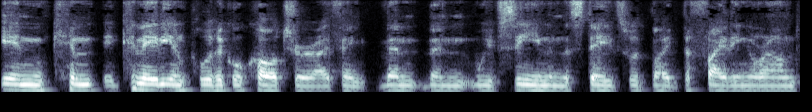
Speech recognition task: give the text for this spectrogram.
in can, Canadian political culture I think than than we've seen in the states with like the fighting around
